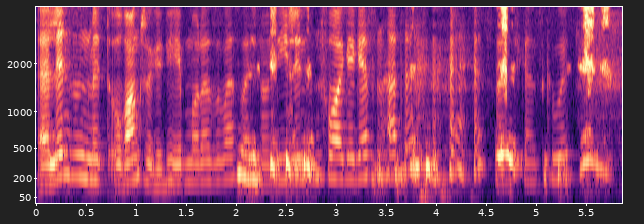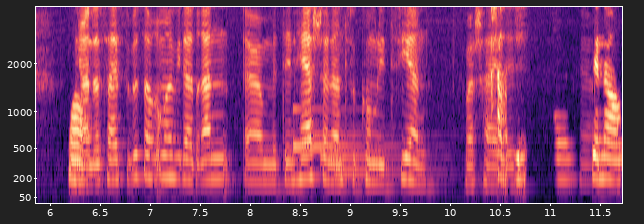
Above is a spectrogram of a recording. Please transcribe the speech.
äh, Linsen mit Orange gegeben oder sowas, weil ich noch nie Linsen vorher gegessen hatte. das fand ich ganz cool. Ja. ja, das heißt, du bist auch immer wieder dran, äh, mit den Herstellern zu kommunizieren, wahrscheinlich. Ja. Genau.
